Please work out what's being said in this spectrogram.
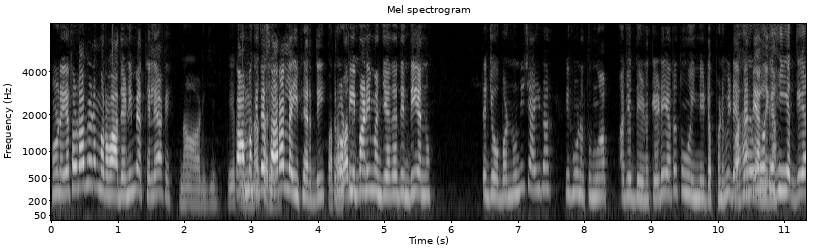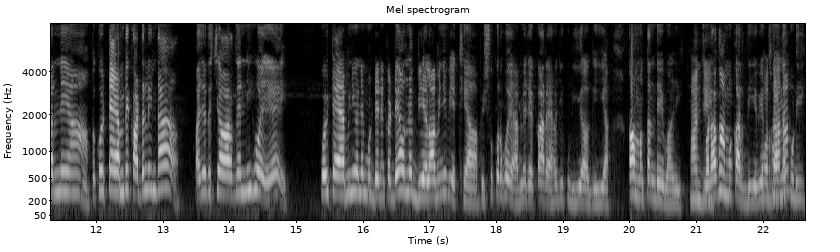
ਹੁਣ ਇਹ ਥੋੜਾ ਵੀ ਹੁਣ ਮਰਵਾ ਦੇਣੀ ਮੈਂ ਇੱਥੇ ਲਿਆ ਕੇ। ਨਾ ਆੜੀਏ ਇਹ ਕੰਮ ਨਾ ਕਿਤੇ। ਸਾਰਾ ਲਈ ਫਿਰਦੀ ਪਤਾ ਵਾ ਰੋਟੀ ਪਾਣੀ ਮੰਜੇ ਤੇ ਦਿੰਦੀ ਇਹਨੂੰ। ਤੇ ਜੋਬਨ ਨੂੰ ਨਹੀਂ ਚਾਹੀਦਾ ਵੀ ਹੁਣ ਤੂੰ ਆ ਅਜੇ ਦਿਨ ਕਿਹੜੇ ਆ ਤੇ ਤੂੰ ਇੰਨੀ ਡੱਫਣ ਵੀ ਡੈ ਆਹ, ਪਿਆ ਉਹ ਤੇ ਪਿਆਲੀਆਂ। ਅਸੀਂ ਅੱਗੇ ਆਨੇ ਆ ਵੀ ਕੋਈ ਟਾਈਮ ਤੇ ਕੱਢ ਲੈਂਦਾ। ਅਜੇ ਤੇ 4 ਦਿਨ ਨਹੀਂ ਹੋਏ। ਕੋਈ ਟਾਈਮ ਨਹੀਂ ਉਹਨੇ ਮੁੰਡੇ ਨੇ ਕੱਢਿਆ ਉਹਨੇ ਵੇਲਾ ਵੀ ਨਹੀਂ ਵੇਖਿਆ ਵੀ ਸ਼ੁਕਰ ਹੋਇਆ ਮੇਰੇ ਘਰ ਇਹੋ ਜੀ ਕੁੜੀ ਆ ਗਈ ਆ ਕੰਮ ਧੰਦੇ ਵਾਲੀ। ਹਾਂਜੀ। ਬੜਾ ਕੰਮ ਕਰਦੀ ਓਦਾਂ ਵੇਖਾਂ ਨਾ ਤਾਂ ਕੁੜੀ।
